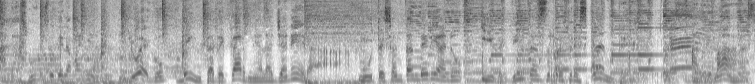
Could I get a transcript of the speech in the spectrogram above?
a las 11 de la mañana y luego venta de carne a la llanera, mute santanderiano y bebidas refrescantes. Además,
